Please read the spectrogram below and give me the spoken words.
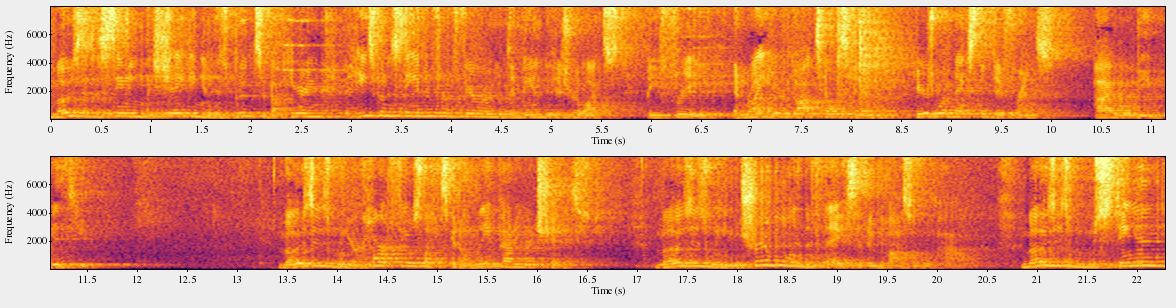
Moses is seemingly shaking in his boots about hearing that he's going to stand in front of Pharaoh and demand the Israelites be free. And right here, God tells him, here's what makes the difference I will be with you. Moses, when your heart feels like it's going to leap out of your chest. Moses, when you tremble in the face of impossible power. Moses, when you stand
